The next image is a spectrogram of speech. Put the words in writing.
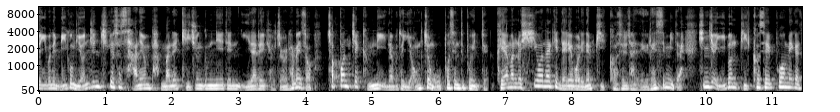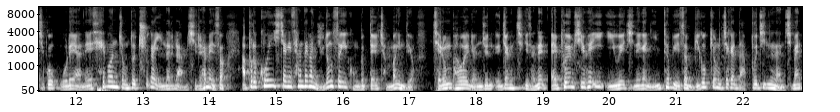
이번에 미국 연준 측에서 4년 반 만에 기준금리에 대한 인하를 결정을 하면서 첫 번째 금리 인하부터 0.5%포인트 그야말로 시원하게 내려버리는 B컷을 달성을 했습니다. 심지어 이번 B컷을 포함해가지고 올해 안에 3번 정도 추가 인하를 암시를 하면서 앞으로 코인 시장에 상당한 유동성이 공급될 전망인데요. 제롬 파월 연준 의장 측에서는 FOMC 회의 이후에 진행한 인터뷰에서 미국 경제가 나쁘지는 않지만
